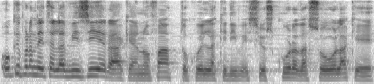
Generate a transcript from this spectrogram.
O che prendete la visiera che hanno fatto, quella che si oscura da sola, che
